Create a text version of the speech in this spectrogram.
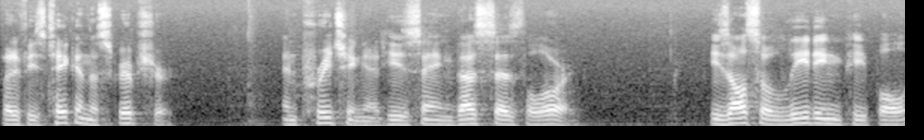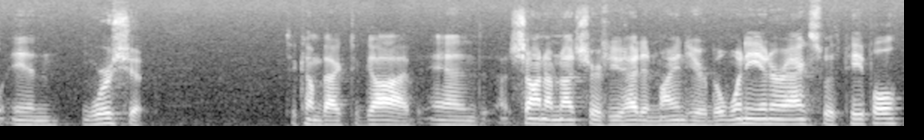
but if he's taken the scripture and preaching it, he's saying, Thus says the Lord. He's also leading people in worship to come back to God. And uh, Sean, I'm not sure if you had in mind here, but when he interacts with people,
